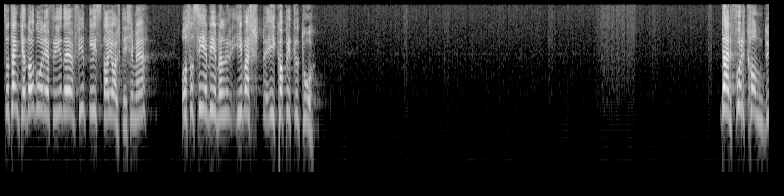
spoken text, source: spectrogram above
Så tenker jeg, da går jeg fri. Det er fint. Lista gjaldt ikke med. Og så sier Bibelen i, vers, i kapittel 2 Derfor kan du,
